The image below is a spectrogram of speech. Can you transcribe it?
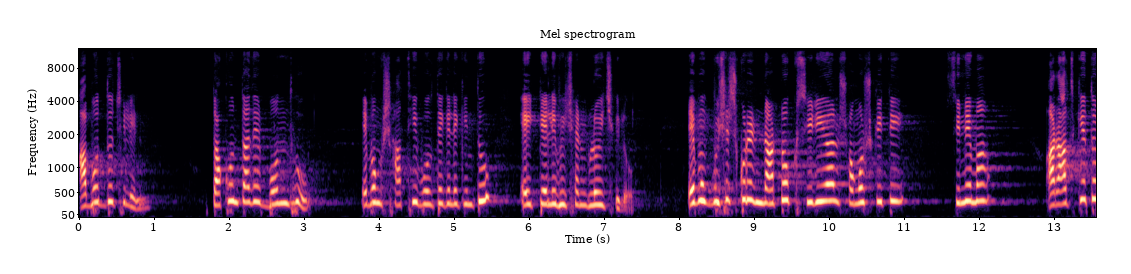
আবদ্ধ ছিলেন, তখন তাদের বন্ধু এবং সাথী বলতে গেলে কিন্তু এই টেলিভিশনগুলোই ছিল। এবং বিশেষ করে নাটক, সিরিয়াল, সংস্কৃতি, সিনেমা আর আজকে তো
